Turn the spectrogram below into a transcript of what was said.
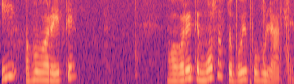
І говорити. Говорити можна з тобою погуляти.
